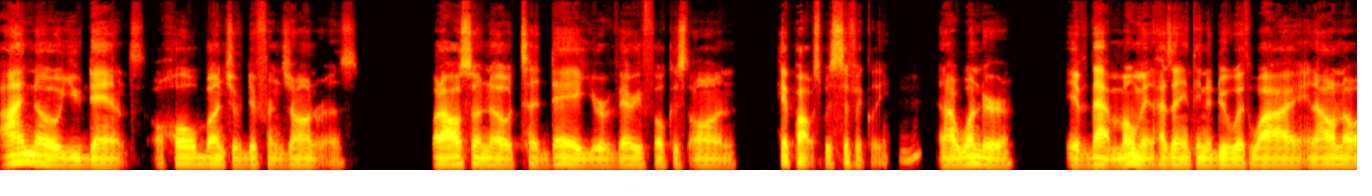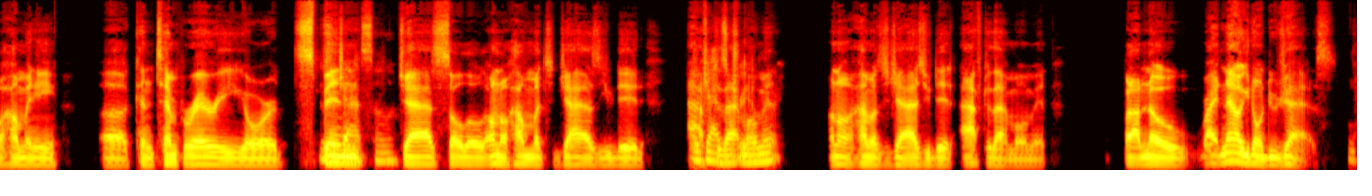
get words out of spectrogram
I know you dance a whole bunch of different genres, but I also know today you're very focused on hip hop specifically. Mhm. And I wonder if that moment has anything to do with why, and I don't know how many uh contemporary or it was a spin jazz solo jazz solos. I don't know how much jazz you did after that trio moment. I don't know how much jazz you did after that moment, but I know right now you don't do jazz. No.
